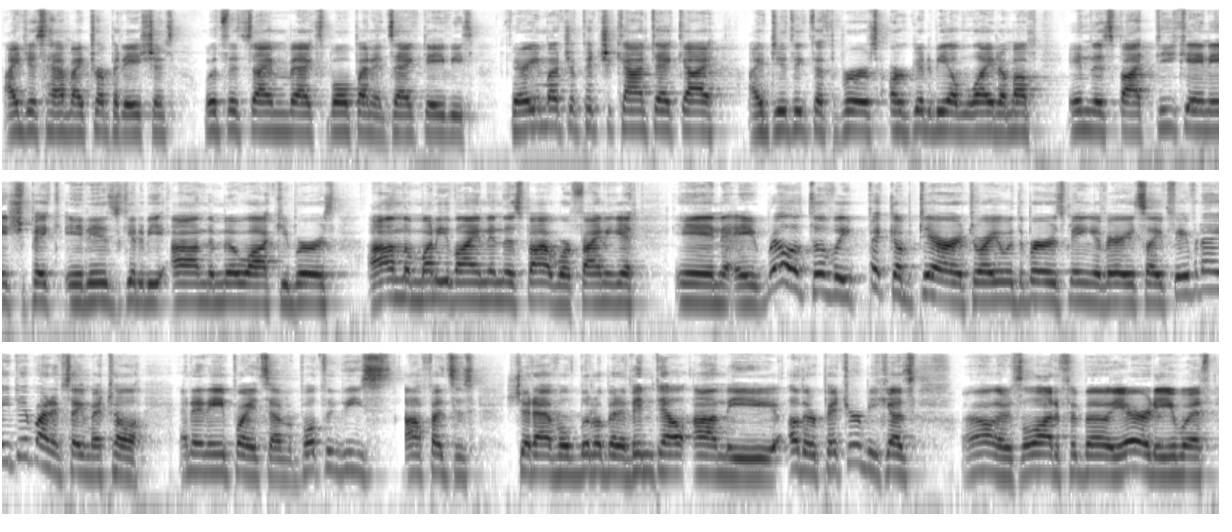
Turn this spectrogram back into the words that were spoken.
I just have my trepidations with the Diamondbacks bullpen and Zach Davies very much a pitch of contact guy. I do think that the Brewers are going to be able to light him up in this spot. DK Nation pick, it is going to be on the Milwaukee Brewers on the money line in this spot. We're finding it in a relatively pickup territory with the Brewers being a very slight favorite. I did wind up saying my total at an 8.7. Both of these offenses should have a little bit of intel on the other pitcher because, well, there's a lot of familiarity with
